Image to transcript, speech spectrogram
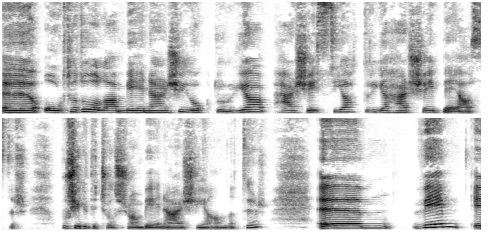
e, ortada olan bir enerji yoktur. Ya her şey siyahtır ya her şey beyazdır. Bu şekilde çalışan bir enerjiyi anlatır. E, ve e,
